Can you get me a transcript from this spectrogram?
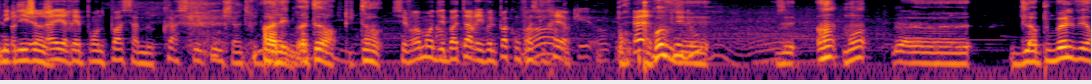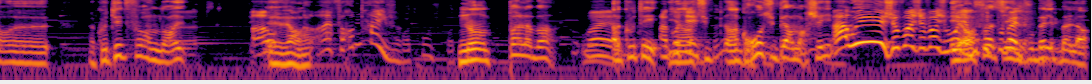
Négligence. Ah, ils répondent pas, ça me casse les couilles, c'est un truc. Ah, les bâtards, putain. C'est vraiment des bâtards, ils veulent pas qu'on fasse Ah, le frère. ok, ok. Pour- Eh, pourquoi vous vous venez d'où avez... Vous avez... Hein, moi euh, De la poubelle vers... Euh, à côté de Forum Drive. Ah, Et vers là. ouais, Forum Drive Non, pas là-bas. Ouais. À côté. À Il y a côté. un, gros supermarché. Ah oui, je vois, je vois, je vois, il et y a en face, une poubelles. poubelle, bah là.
